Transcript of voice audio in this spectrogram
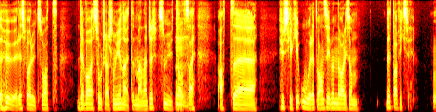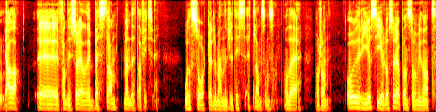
Det høres bare ut som at det var Solskjær som United-manager som uttalte seg. At uh, Husker ikke ordrett hva han sier, men det var liksom Dette fikser vi. Ja da. Uh, Van Nistelrooy er en av de beste, han, men dette fikser vi. We'll sort eller manage this, et eller annet sånt. sånt. Og det var sånn. Og Rio sier vel også det på en sånn video at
